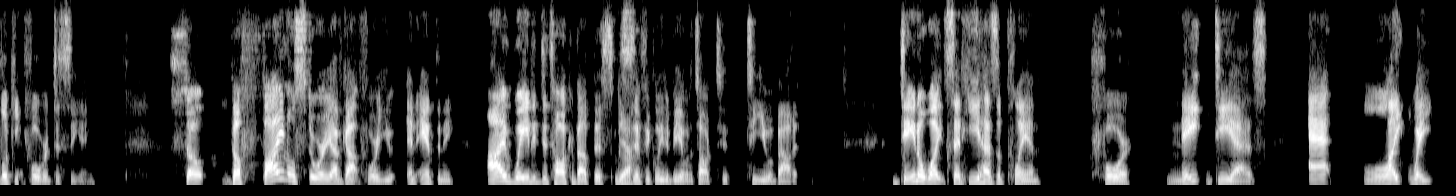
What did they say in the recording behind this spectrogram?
looking forward to seeing. So, the final story I've got for you and Anthony, I waited to talk about this Yeah. specifically to be able to talk to, to you about it. Dana White said he has a plan for Nate Diaz at lightweight,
